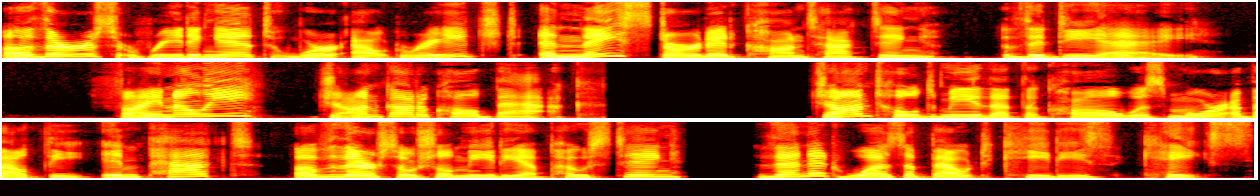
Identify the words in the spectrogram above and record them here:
Others reading it were outraged and they started contacting the DA. Finally, John got a call back. John told me that the call was more about the impact of their social media posting than it was about Katie's case.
